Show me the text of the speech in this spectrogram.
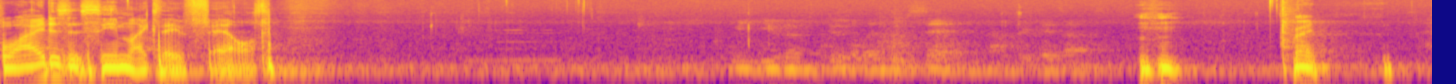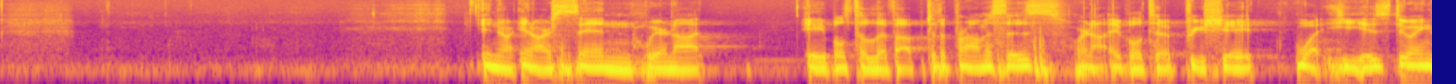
Why does it seem like they've failed? We view them through the lens of sin, not through his eyes. hmm Right. In our, in our sin, we're not able to live up to the promises. We're not able to appreciate what he is doing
